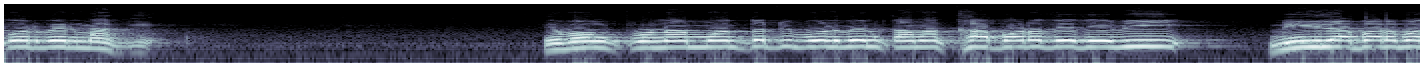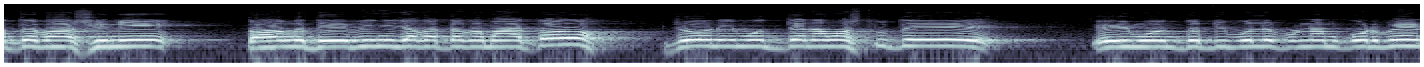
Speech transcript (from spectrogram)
করবেন মাকে। এবং প্রণাম মন্ত্রটি বলবেন, কামাখ্যা বরদে দেবী, নীল পর্বতে বাসিনী তং দেবী জগতক মাতো যোনি মধ্যে নামাস্তুতে। এই মন্ত্রটি বলে প্রণাম করবেন।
